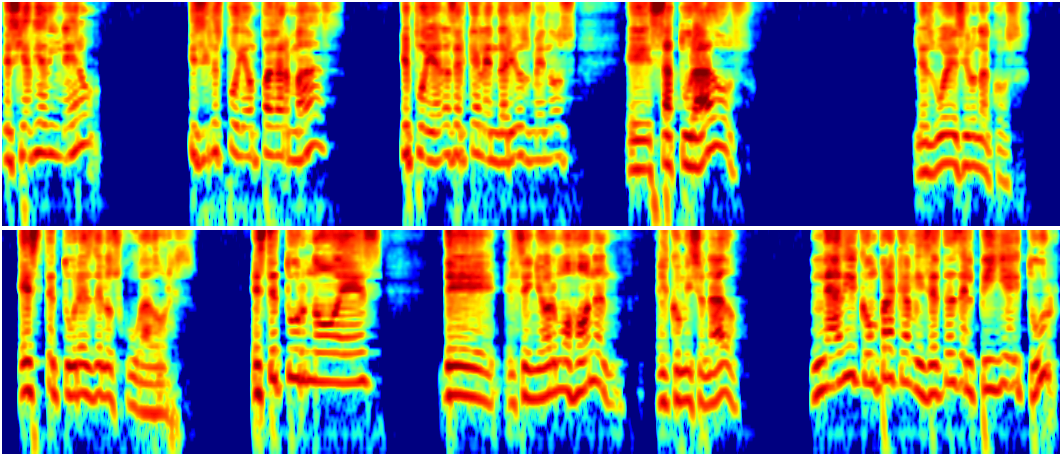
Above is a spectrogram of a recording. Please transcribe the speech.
que si había dinero, que si les podían pagar más, que podían hacer calendarios menos eh, saturados. Les voy a decir una cosa, este tour es de los jugadores. Este tour no es de el señor Mohonan, el comisionado. Nadie compra camisetas del PGA Tour.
